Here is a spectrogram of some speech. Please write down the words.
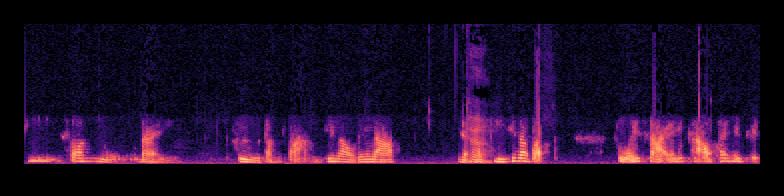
ที่ซ่อนอยู่ในสื่อต่างๆที่เราได้รับ อย่างค่ะบางทีที่เราแบบสวยใสขาวภายในเจ็ด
